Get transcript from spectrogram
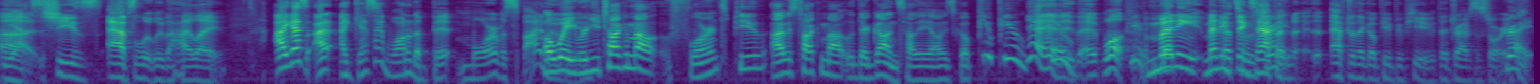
Uh, Yes. she's absolutely the highlight. I guess I, I guess I wanted a bit more of a spy. Oh wait, were you talking about Florence Pugh? I was talking about with their guns, how they always go pew pew. Yeah, yeah. pew. uh, Well, Pew. many That- many things happen after they go pew pew pew that drives the story. Right.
